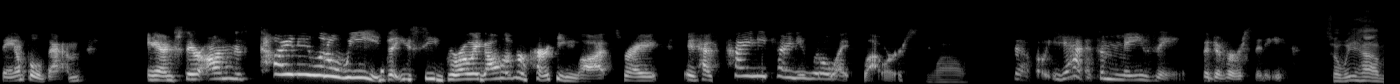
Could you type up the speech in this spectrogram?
sample them and they're on this tiny little weed that you see growing all over parking lots, right? It has tiny, tiny little white flowers. Wow. So, yeah, it's amazing the diversity. So, we have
